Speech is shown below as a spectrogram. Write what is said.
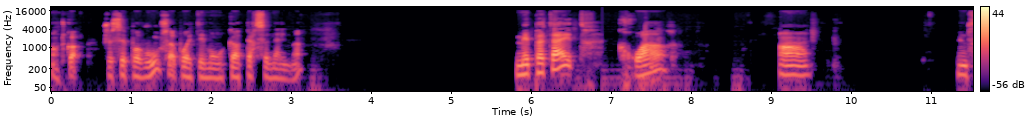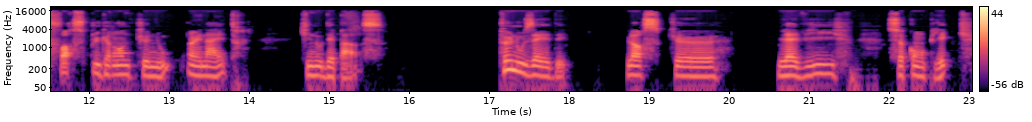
en tout cas. Je sais pas vous, ça n'a pas été mon cas personnellement. Mais peut-être croire en une force plus grande que nous, un être qui nous dépasse, peut nous aider lorsque la vie se complique,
